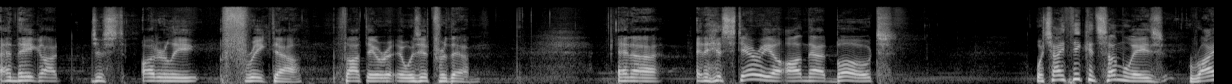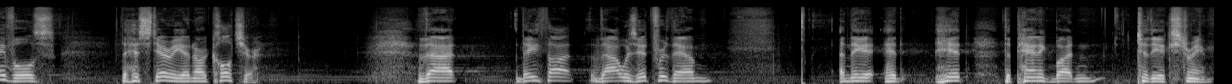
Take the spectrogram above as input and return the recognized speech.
and they got just utterly freaked out, thought they were, it was it for them. And, uh, and a hysteria on that boat, which I think in some ways rivals the hysteria in our culture. That they thought that was it for them, and they had hit the panic button to the extreme.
